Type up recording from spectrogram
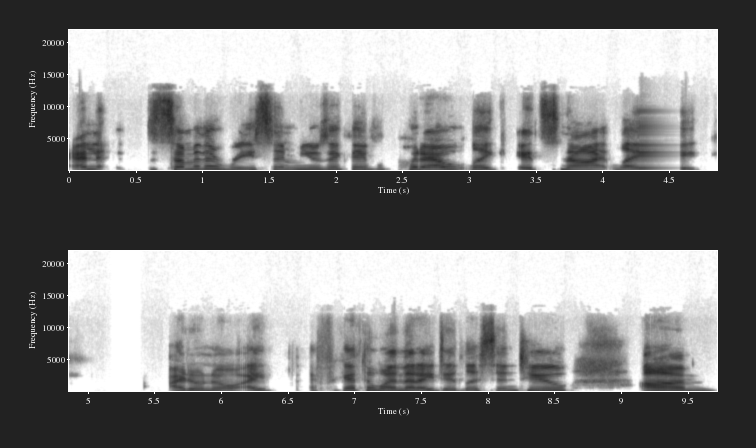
and some of the recent music they've put out, like it's not like I don't know. I I forget the one that I did listen to. Um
